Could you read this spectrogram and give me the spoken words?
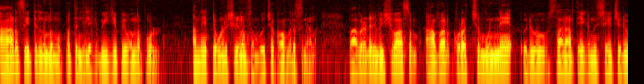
ആറ് സീറ്റിൽ നിന്ന് മുപ്പത്തഞ്ചിലേക്ക് ബി ജെ പി വന്നപ്പോൾ അന്ന് ഏറ്റവും കൂടുതൽ ക്ഷീണം സംഭവിച്ച കോൺഗ്രസ്സിനാണ് അപ്പോൾ അവരുടെ ഒരു വിശ്വാസം അവർ കുറച്ച് മുന്നേ ഒരു സ്ഥാനാർത്ഥിയൊക്കെ നിശ്ചയിച്ചൊരു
